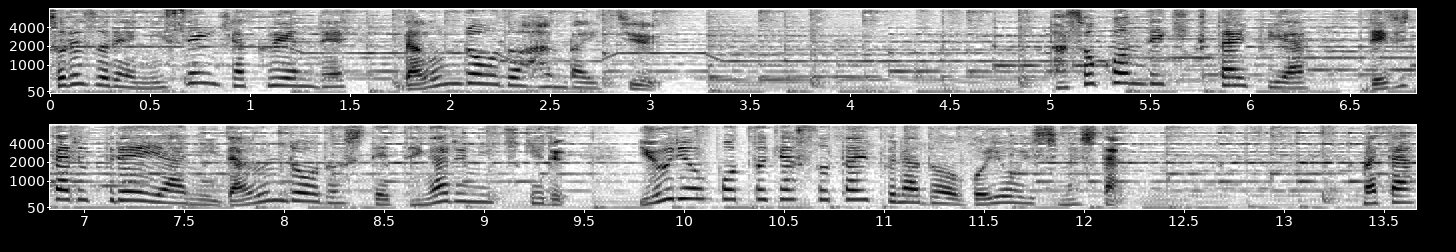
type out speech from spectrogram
それぞれ2100円でダウンロード販売中。パソコンで聞くタイプやデジタルプレイヤーにダウンロードして手軽に聞ける有料ポッドキャストタイプなどをご用意しました。また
